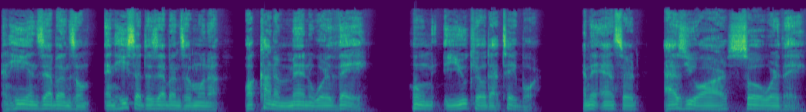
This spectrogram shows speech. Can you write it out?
And he and Zebah and, and he said to Zebah and Zalmunna, What kind of men were they whom you killed at Tabor? And they answered, As you are, so were they.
